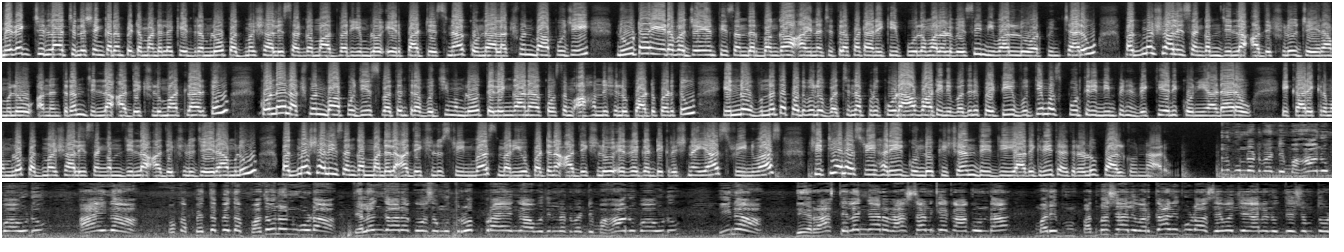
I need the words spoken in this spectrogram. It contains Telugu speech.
మెదక్ జిల్లా చిన్నశంకరంపేట మండల కేంద్రంలో పద్మశాలి సంఘం ఆధ్వర్యంలో ఏర్పాటు చేసిన కొండా లక్ష్మణ్ బాపూజీ నూట ఏడవ జయంతి సందర్భంగా ఆయన చిత్రపటానికి పూలమాలలు వేసి నివాళులు అర్పించారు. పద్మశాలి సంఘం జిల్లా అధ్యక్షులు జయరాములు. అనంతరం జిల్లా అధ్యక్షులు మాట్లాడుతూ కొండా లక్ష్మణ్ బాపూజీ స్వతంత్ర ఉద్యమంలో తెలంగాణ కోసం అహర్నిశలు పాటుపడుతూ ఎన్నో ఉన్నత పదవులు వచ్చినప్పుడు కూడా వాటిని వదిలిపెట్టి ఉద్యమ స్ఫూర్తిని నింపిన వ్యక్తి అని కొనియాడారు. ఈ కార్యక్రమంలో పద్మశాలి సంఘం జిల్లా అధ్యక్షులు జయరాములు పద్మశాలి సంఘం మండల అధ్యక్షులు శ్రీనివాస్ మరియు పట్టణ అధ్యక్షులు ఎర్రగంటి కృష్ణయ్య శ్రీనివాస్ చిట్యాల శ్రీహరి గుండు కిషన్ దిజి యాదగిరి తదితరులు పాల్గొన్నారు. మహానుభావుడు ఆయన ఒక పెద్ద పెద్ద పదవులను కూడా తెలంగాణ కోసం ధ్రువప్రాయంగా వదిలినటువంటి మహానుభావుడు. ఈయన తెలంగాణ రాష్ట్రానికే కాకుండా మరి పద్మశాలి వర్గానికి కూడా సేవ చేయాలనే ఉద్దేశంతో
